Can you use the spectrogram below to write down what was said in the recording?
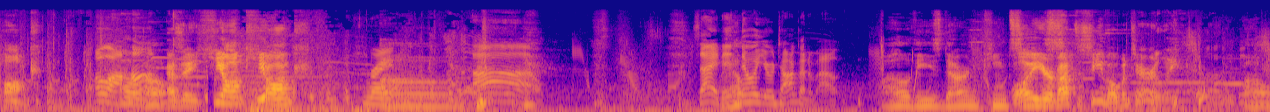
Honk. Oh, a hump. Oh. As in hyonk hyonk. right. Oh. Ah. Sorry, I didn't Well- know what you were talking about. Oh, these darn teens. Well, you're about to see momentarily. Oh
